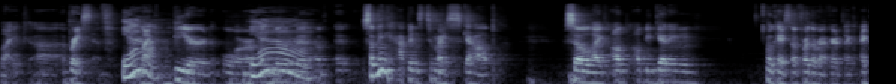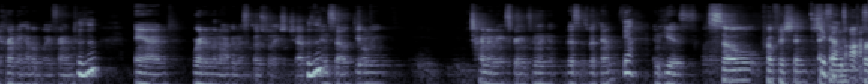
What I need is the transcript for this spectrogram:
like uh, abrasive. Yeah. Like beard or Yeah. a little bit of uh, something happens to my scalp. So like I'll I'll be getting okay, so for the record, like I currently have a boyfriend Mhm. and we're in a monogamous close relationship. Mhm. And so the only time I'm experiencing this is with him. Yeah. And he is so proficient. He sounds awesome.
